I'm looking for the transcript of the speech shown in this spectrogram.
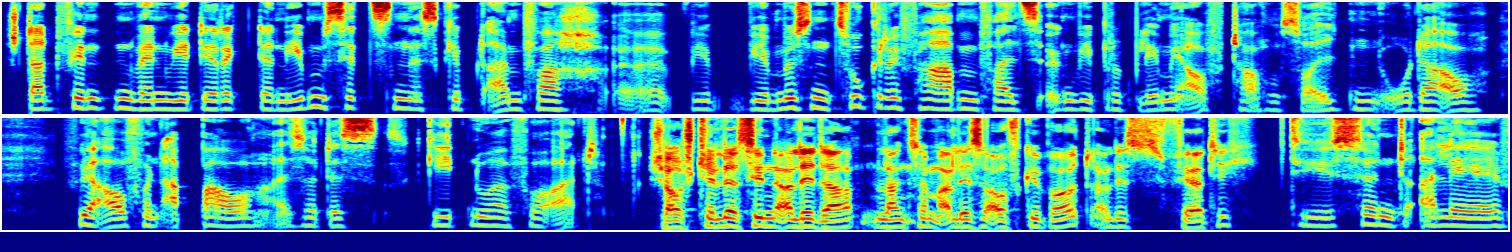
stattfinden, wenn wir direkt daneben sitzen. Es gibt einfach, äh, wir, wir müssen Zugriff haben, falls irgendwie Probleme auftauchen sollten oder auch für Auf- und Abbau. Also das geht nur vor Ort. Schausteller sind alle da, langsam alles aufgebaut, alles fertig? Die sind alle,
